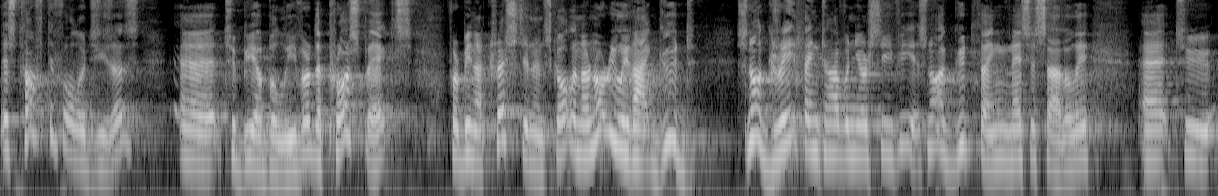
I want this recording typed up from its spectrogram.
It's tough to follow Jesus, uh, to be a believer. The prospects for being a Christian in Scotland are not really that good. It's not a great thing to have on your CV. It's not a good thing necessarily uh, to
